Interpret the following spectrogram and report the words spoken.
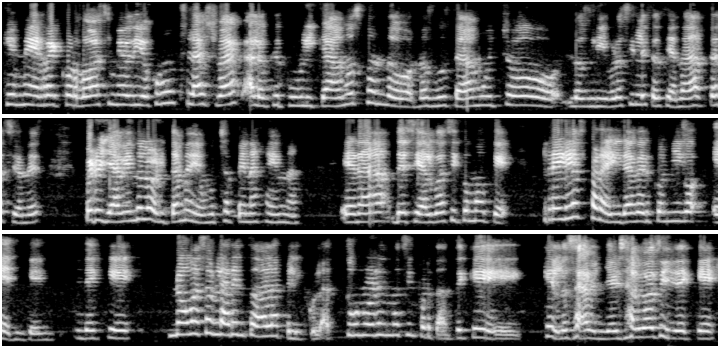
que me recordó, así me dio como un flashback a lo que publicábamos cuando nos gustaba mucho los libros y les hacían adaptaciones, pero ya viéndolo ahorita me dio mucha pena ajena. Era, decía algo así como que reglas para ir a ver conmigo Endgame, de que no vas a hablar en toda la película, tú no eres más importante que, que los Avengers, algo así, de que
